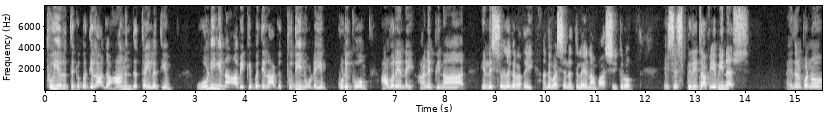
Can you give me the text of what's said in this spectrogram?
துயரத்துக்கு பதிலாக ஆனந்த தைலத்தையும் ஒடுங்கின ஆவிக்கு பதிலாக துதியினுடையும் கொடுக்கவும் அவர் என்னை அனுப்பினார் என்று சொல்லுகிறதை அந்த வசனத்திலே நாம் வாசிக்கிறோம். இட்ஸ் ஸ்பிரிட் ஆஃப் ஹெவினஸ் எது பண்ணும்.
